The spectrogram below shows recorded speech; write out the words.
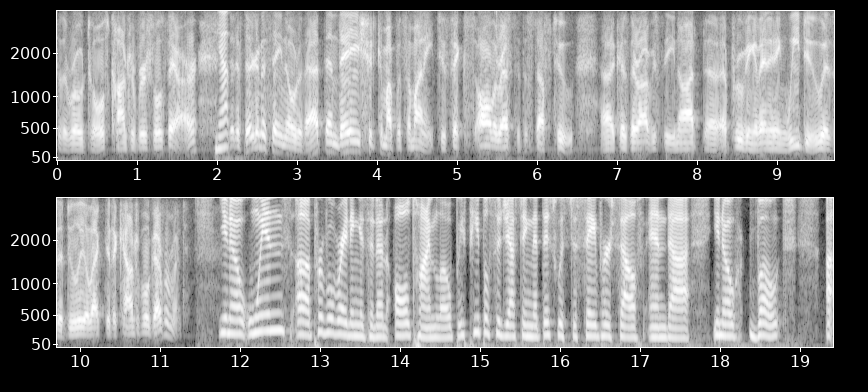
to the road tolls, controversial as they are, yep. that if they're going to say no to that, then they should come up with the money to fix all the rest of the stuff too, because uh, they're obviously not uh, approving of anything we do as a duly elected, accountable government. You know, Wynne's uh, approval rating is at an all time low. People suggesting that this was to save herself and, uh, you know, votes. Uh,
